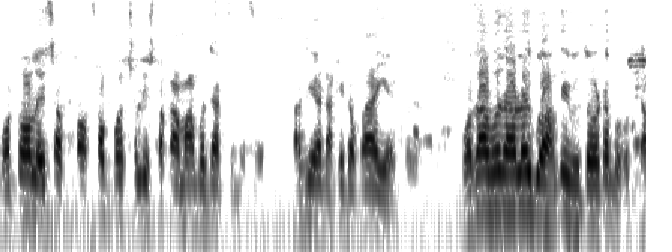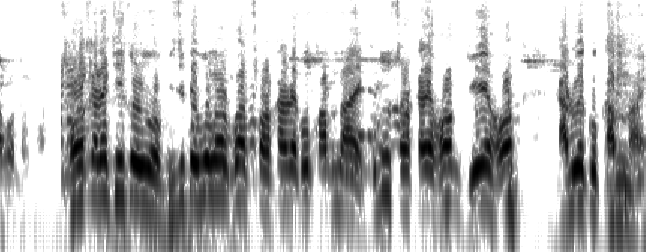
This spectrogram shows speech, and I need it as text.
পটল এই চব চল্লিছ টকা আমাৰ বজাৰত কিনিছোঁ। আজি ইয়াত আশী টকা ইয়ে কৰে। বজাৰ বজাৰলৈ গুৱাহাটীৰ ভিতৰতে বহুত দামৰ টকা। চৰকাৰে কি কৰিব? ভেজিটেবলৰ পৰা চৰকাৰৰ একো কাম নাই। কোনো চৰকাৰে হওক যিয়ে হওক কাৰো একো কাম নাই।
